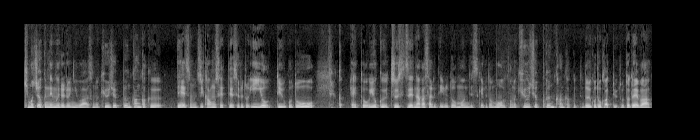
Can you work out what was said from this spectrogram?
気持ちよく眠れるには、その90分間隔でその時間を設定するといいよっていうことを、えっと、よく通説で流されていると思うんですけれども、この90分間隔ってどういうことかっていうと、例えば、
